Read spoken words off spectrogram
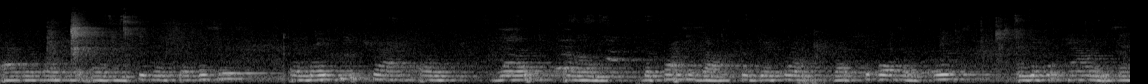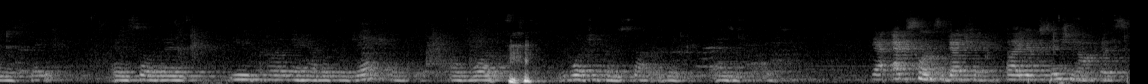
Agriculture and Consumer Services, and they keep track of what, um, the prices are for different vegetables and fruits in different counties in the state. And so then you kind of have a projection of what, what you can start with as a price. Yeah, excellent suggestion. Uh, your extension office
